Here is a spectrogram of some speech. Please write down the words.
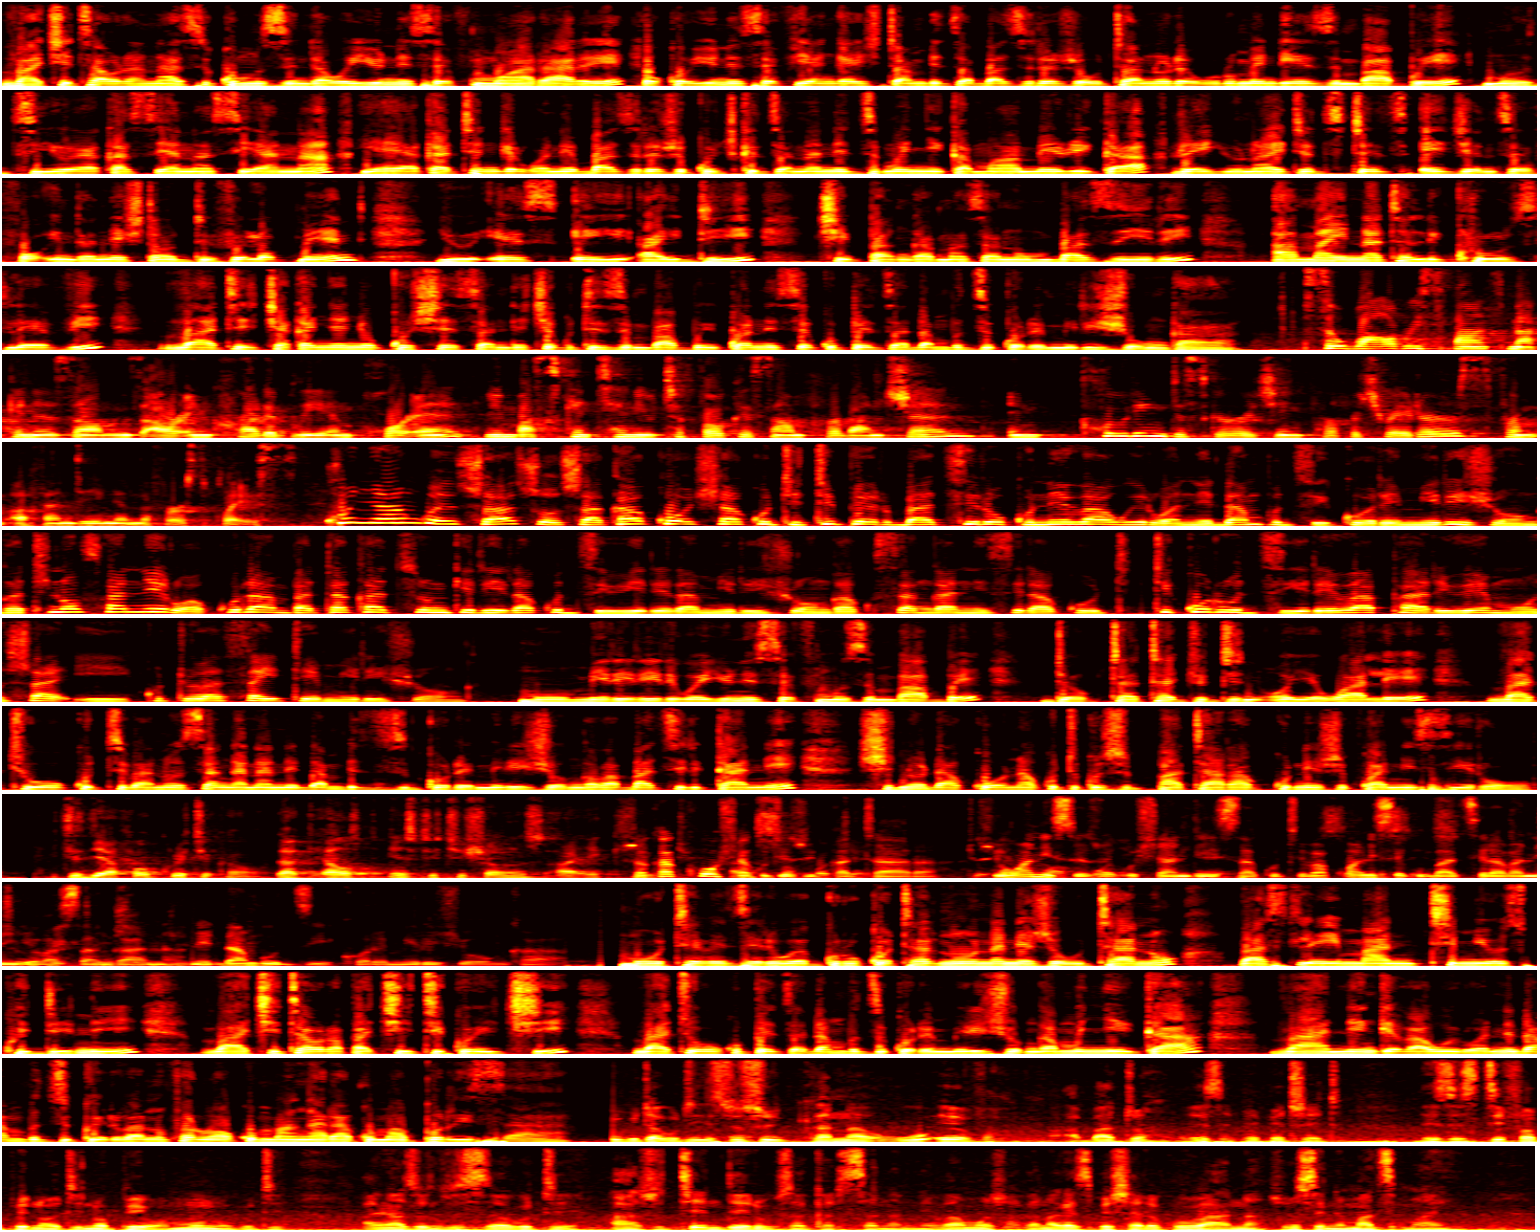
vachitaura nhasi kumuzinda weunicef muharare uko unicef yanga ichitambidza bazi rezveutano rehurumende yezimbabwe mudziyo yakasiyana-siyana yayakatengerwa nebazi rezvekudyidzana nedzimwe nyika muamerica reunited states agency for international development usaid chipangamazano mubazi iri amai natalie cruz levy vati chakanyanyokoshesa ndechekuti zimbabwe ikwanise kupedza dambudziko remhirizhonga So, while response mechanisms are incredibly important, we must continue to focus on prevention, including discouraging perpetrators from offending in the first place. kunyange zvazvo zvakakosha kuti tipe rubatsiro kune vawirwa nedambudziko remhirizhonga tinofanirwa kuramba takatsungirira kudzivirira mhirizhonga kusanganisira kuti tikurudzire vapari vemhosva iyi kuti vasaite mhirizhonga mumiririri weunicef muzimbabwe dr. Tajudin oyewale vatiwo kuti vanosangana nedambudziko remhirizhonga vabatsirikane zvinoda kuona kuti kuzvipatara kune zvikwanisiro zvakakosha kuti zvipatara zviwanise zvekushandisa kuti vakwanise kubatsira vanenge vasangana nedambudziko remhirizhonga. Mutevedzeri wegurukota rinoona nezveutano vasleiman timios quidini vachitaura pachiitiko ichi vatiwo kupedza dambudziko remhirizhonga munyika vanenge vawirwa nedambudziko iri vanofanirwa kumhangara kumapurisa. Ikuita kuti isusu kana whoever abatwa as a perpetrator there's a stiffer penalty inopiwa munhu kuti anyatsonzwisisa kuti hazvitenderi kusagarisana nevamwe zvakanaka especially kuvana zvose nemadzimai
